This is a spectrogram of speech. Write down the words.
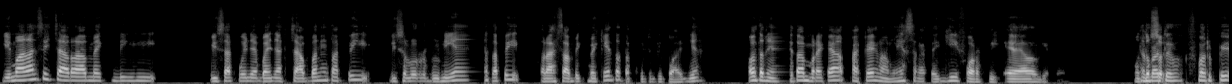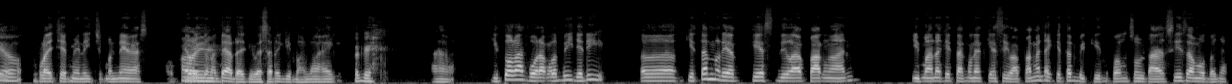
gimana sih cara make di bisa punya banyak cabang tapi di seluruh dunia tapi rasa big backnya tetap gitu-gitu aja oh ternyata mereka pakai yang namanya strategi 4PL gitu untuk Apa tuh 4PL supply chain managementnya oh, itu iya. nanti ada jelasannya gimana gitu. oke okay. nah itulah kurang lebih jadi uh, kita melihat case di lapangan gimana kita ngeliat case di lapangan ya kita bikin konsultasi sama banyak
